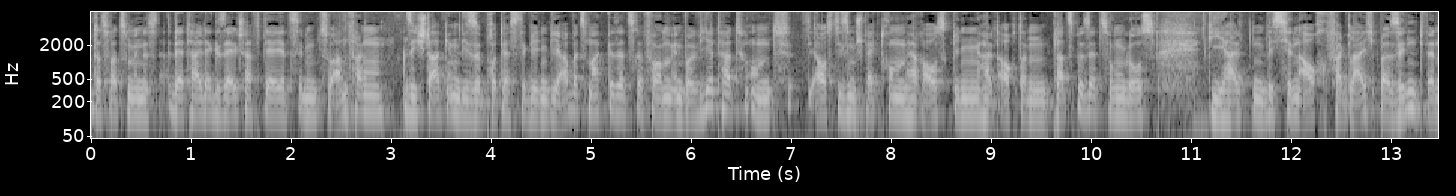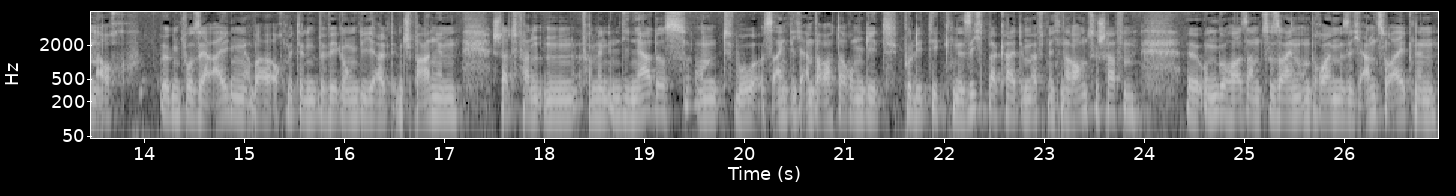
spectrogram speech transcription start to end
Das war zumindest der Teil der Gesellschaft, der jetzt im, zu Anfang sich stark in diese Proteste gegen die Arbeitsmarktgesetzreform involviert hat. Und aus diesem Spektrum heraus gingen halt auch dann Platzbesetzungen los, die halt ein bisschen auch vergleichbar sind, wenn auch irgendwo sehr eigen, aber auch mit den Bewegungen, die halt in Spanien stattfanden von den Indignados und wo es eigentlich einfach auch darum geht, Politik eine Sichtbarkeit im öffentlichen Raum zu schaffen, äh, ungehorsam zu sein und Räume sich anzueignen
